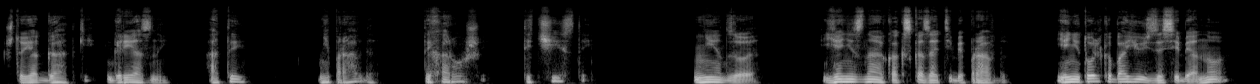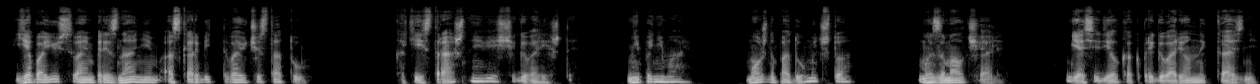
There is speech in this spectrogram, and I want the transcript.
что я гадкий, грязный, а ты... Неправда. Ты хороший, ты чистый. Нет, Зоя, я не знаю, как сказать тебе правду. Я не только боюсь за себя, но я боюсь своим признанием оскорбить твою чистоту. Какие страшные вещи говоришь ты. Не понимаю. Можно подумать, что... Мы замолчали. Я сидел как приговоренный к казни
